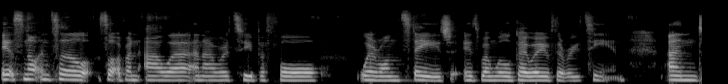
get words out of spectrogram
it's not until sort of an hour, an hour or two before we're on stage is when we'll go over the routine, and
